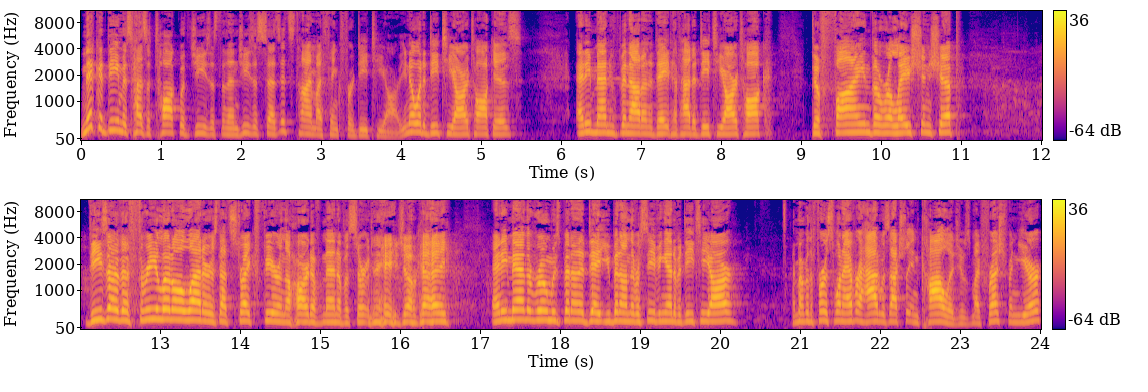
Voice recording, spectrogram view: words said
Nicodemus has a talk with Jesus, and then Jesus says, It's time, I think, for DTR. You know what a DTR talk is? Any men who've been out on a date have had a DTR talk? define the relationship. These are the three little letters that strike fear in the heart of men of a certain age, okay? Any man in the room who's been on a date, you've been on the receiving end of a DTR? I remember the first one I ever had was actually in college. It was my freshman year.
